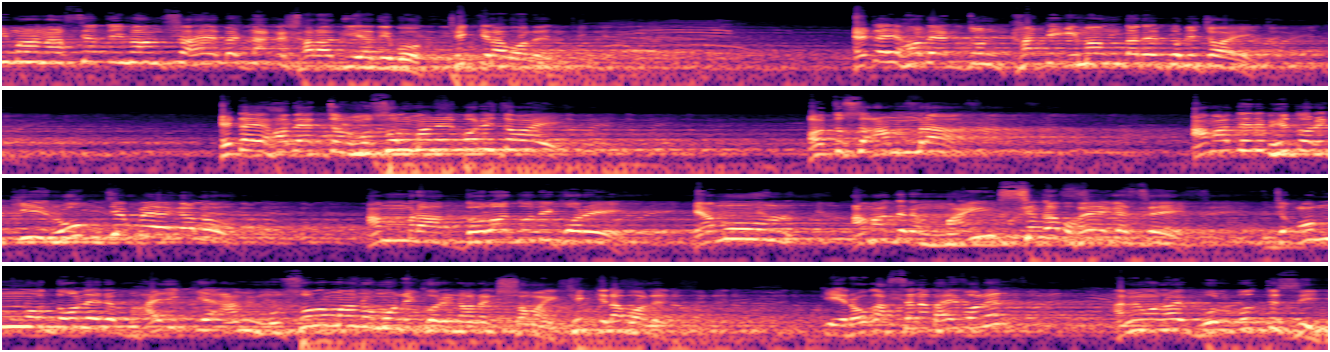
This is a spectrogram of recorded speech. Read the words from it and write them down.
ইমান আছে তো ইমাম সাহেবের ডাকে সাড়া দিয়ে দিব। ঠিক কিনা বলেন? এটাই হবে একজন খাঁটি ইমানদারের পরিচয়। এটাই হবে একজন মুসলমানের পরিচয়। অথচ আমরা, আমাদের ভিতরে কি রোগ পেয়ে গেল, আমরা দলাদলি করে এমন আমাদের মাইন্ড সেট হয়ে গেছে যে অন্য দলের ভাইকে আমি মুসলমানও মনে করি না অনেক সময়। ঠিক কিনা বলেন? কে, রোগ আছে না ভাই বলেন? আমি মনে হয় ভুল বলতেছি।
